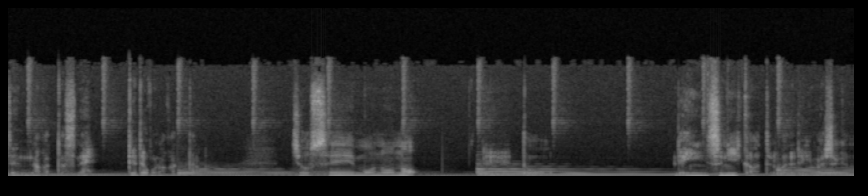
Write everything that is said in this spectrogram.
全然なかったですね。出てこなかった。女性ものの、えっ、ー、と、レインスニーカーっていうのが出てきましたけど、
